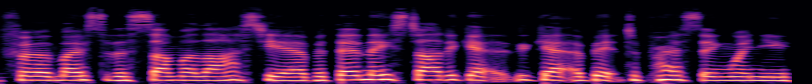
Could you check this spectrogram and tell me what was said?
for most of the summer last year. But then they started get get a bit depressing when you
